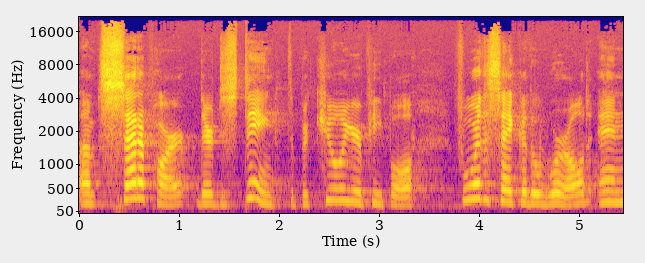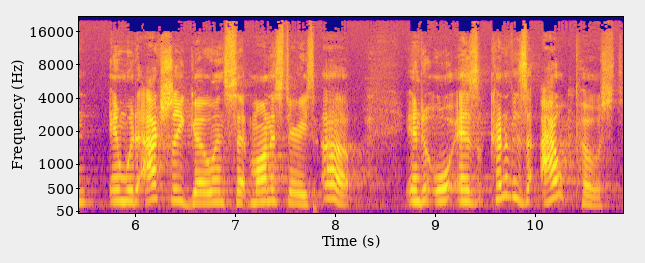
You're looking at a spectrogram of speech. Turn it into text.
um, set apart, they're distinct, the peculiar people for the sake of the world, and, and would actually go and set monasteries up and, as kind of as outposts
